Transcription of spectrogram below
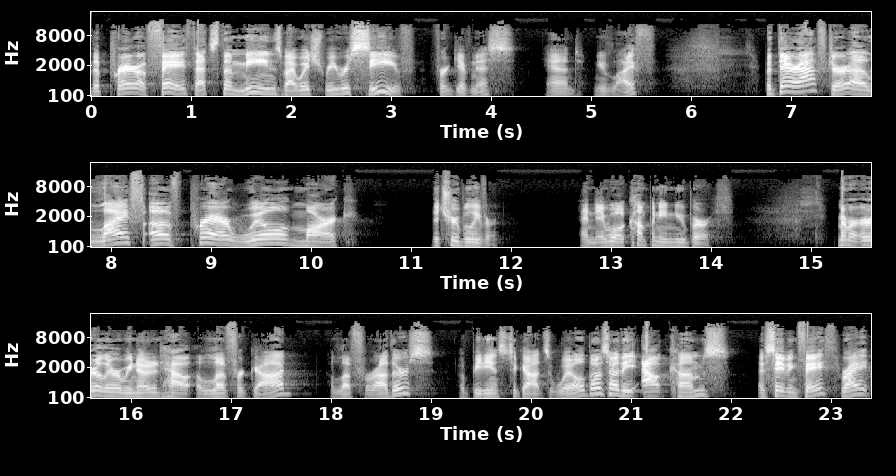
The prayer of faith, that's the means by which we receive forgiveness and new life. But thereafter, a life of prayer will mark the true believer, and it will accompany new birth. Remember earlier we noted how a love for God, a love for others, obedience to God's will, those are the outcomes of saving faith, right?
